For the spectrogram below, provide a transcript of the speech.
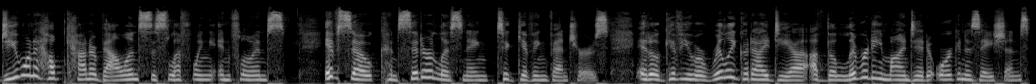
Do you want to help counterbalance this left wing influence? If so, consider listening to Giving Ventures. It'll give you a really good idea of the liberty minded organizations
